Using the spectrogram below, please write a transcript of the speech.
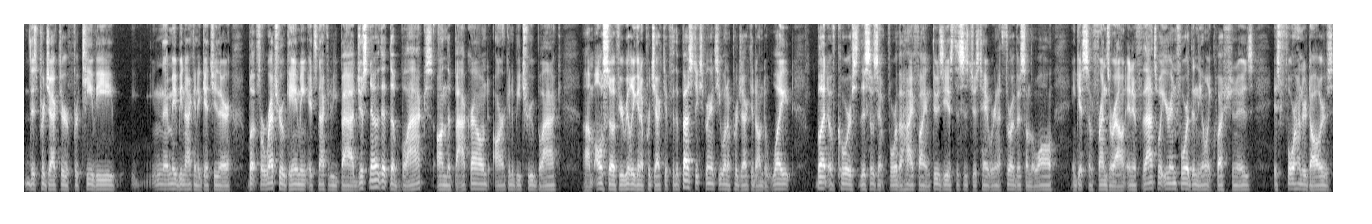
This projector for TV, maybe not going to get you there. But for retro gaming, it's not going to be bad. Just know that the blacks on the background aren't going to be true black. Um, also, if you're really going to project it for the best experience, you want to project it onto white. But of course, this isn't for the hi fi enthusiast. This is just, hey, we're going to throw this on the wall and get some friends around. And if that's what you're in for, then the only question is, is $400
